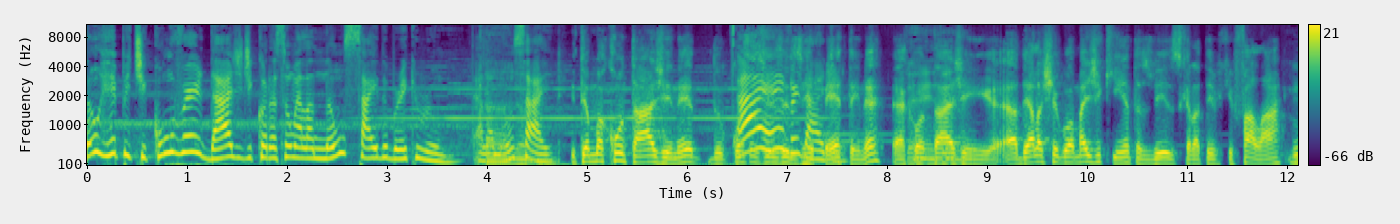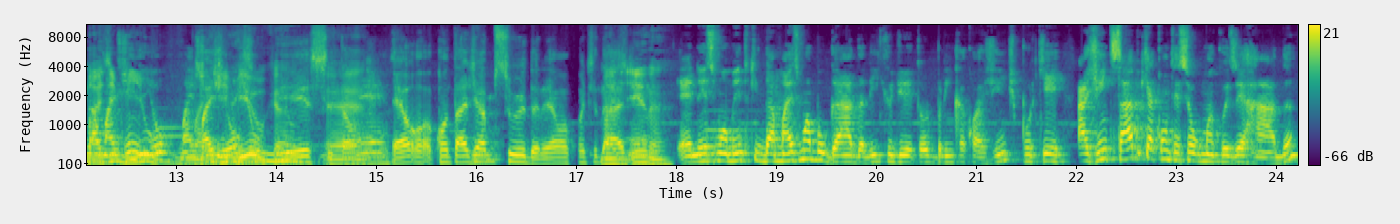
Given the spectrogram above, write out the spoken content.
Não repetir com verdade de coração, ela não sai do break room. Ela não sai. E tem uma contagem, né? Do quantas Ah, é vezes eles verdade. repetem, né? É a Tem, contagem. A dela chegou a mais de 500 vezes que ela teve que falar. Não, mais de mil, mais Mais de Mais mil, de cara. Isso, É. então. É. É uma contagem absurda, né? Uma quantidade. Imagina. É nesse momento que dá mais uma bugada ali que o diretor brinca com a gente, porque a gente sabe que aconteceu alguma coisa errada,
